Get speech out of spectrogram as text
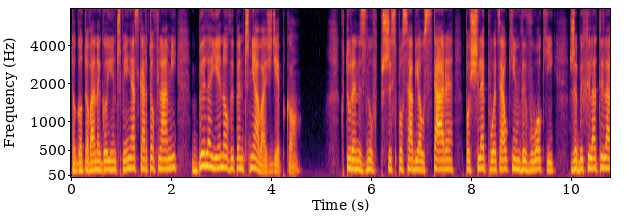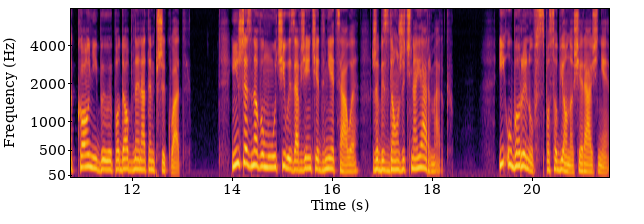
To gotowanego jęczmienia z kartoflami byle jeno wypęczniała zdziebko. Któren znów przysposabiał stare, poślepłe całkiem wywłoki, żeby chylatyla koni były podobne na ten przykład. Insze znowu młóciły zawzięcie dnie całe, żeby zdążyć na jarmark. I u Borynów sposobiono się raźnie.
